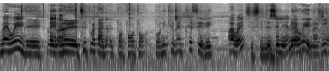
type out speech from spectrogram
Ben oui. Et, Ben, ben. euh, tu sais, toi, ton, ton, ton, ton écrivain préféré, Ah oui? c'est Céline. C'est Céline. Ben oui, imagine.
